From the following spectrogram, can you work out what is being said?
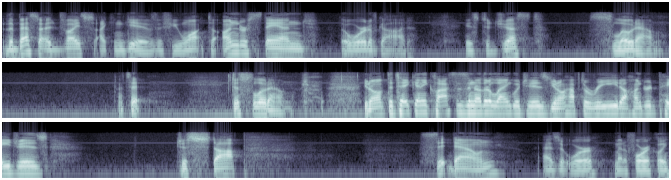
the best advice I can give if you want to understand the Word of God is to just slow down. That's it. Just slow down. you don't have to take any classes in other languages. You don't have to read a hundred pages. Just stop, sit down, as it were, metaphorically,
